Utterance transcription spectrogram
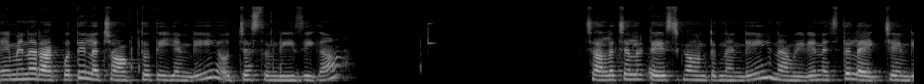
ఏమైనా రాకపోతే ఇలా చాక్తో తీయండి వచ్చేస్తుంది ఈజీగా. చాలా చాలా టేస్ట్గా ఉంటుందండి. నా వీడియో నచ్చితే లైక్ చేయండి.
